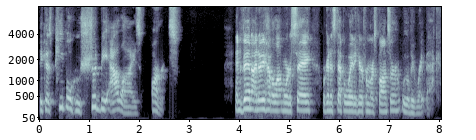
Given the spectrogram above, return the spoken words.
because people who should be allies aren't. And Vin, I know you have a lot more to say. We're going to step away to hear from our sponsor. We will be right back.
